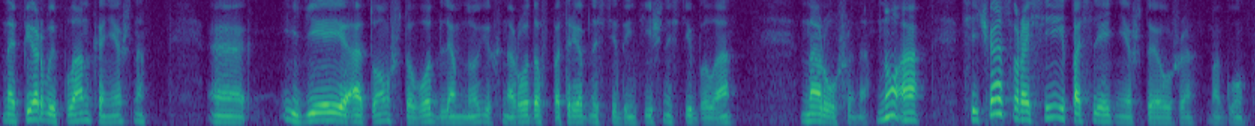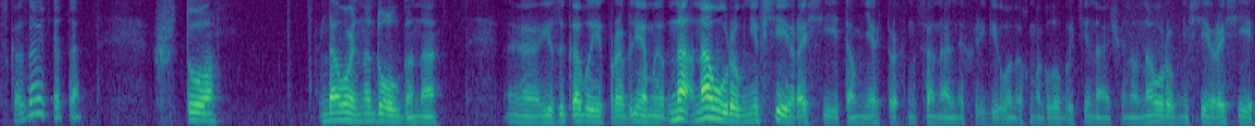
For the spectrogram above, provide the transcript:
на первый план, конечно, э, идеи о том, что вот для многих народов потребность идентичности была нарушена. Ну а сейчас в России последнее, что я уже могу сказать, это что довольно долго на языковые проблемы. На, на уровне всей России, там в некоторых национальных регионах могло быть иначе, но на уровне всей России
